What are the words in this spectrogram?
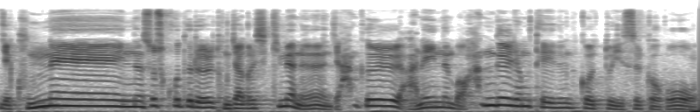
이제 국내에 있는 소스 코드를 동작을 시키면은 이제 한글 안에 있는 뭐 한글 형태의 것도 있을 거고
